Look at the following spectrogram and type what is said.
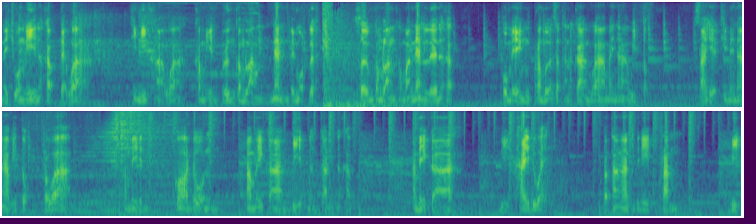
ในช่วงนี้นะครับ แต่ว่าที่มีข่าวว่าเขมรตรึงกำลังแน่นไปหมดเลย เสริมกำลังเข้ามาแน่นเลยนะครับ ผมเองประเมินสถานการณ์ว่าไม่น่าวิตก สาเหตุที่ไม่น่าวิตก เพราะว่าเขมรก็โดน อเมริกาบีบเหมือนกันนะครับ อเมริกาบีบไทยด้วย ประธานาธิบดีทรัมป์บีบ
